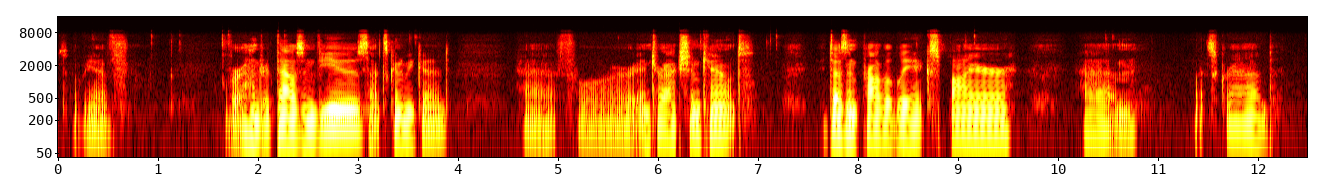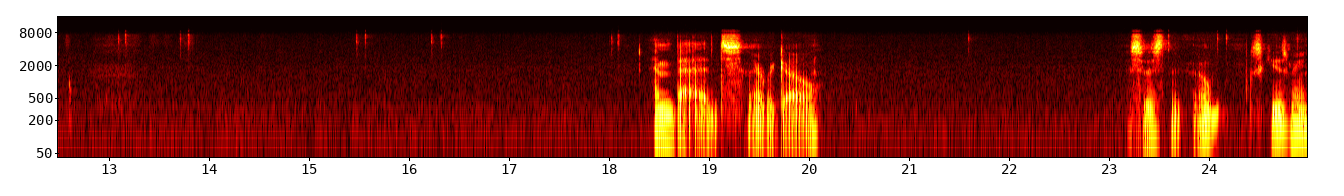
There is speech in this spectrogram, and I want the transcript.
So we have over 100,000 views. That's going to be good. Uh, for interaction count. It doesn't probably expire. Um, let's grab embeds. There we go. This is the, oh, excuse me.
